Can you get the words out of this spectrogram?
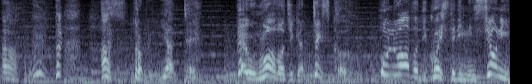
ah. Astropigliante! È un uovo gigantesco! Un uovo di queste dimensioni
